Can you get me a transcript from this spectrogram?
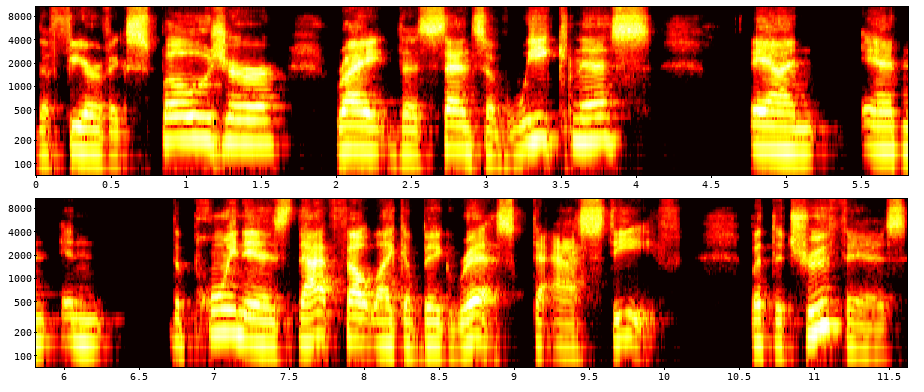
The fear of exposure right? The sense of weakness. And and and the point is that felt like a big risk to ask steve. But the truth is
